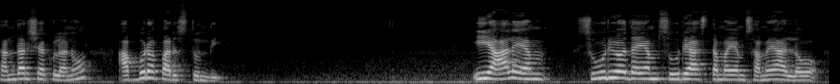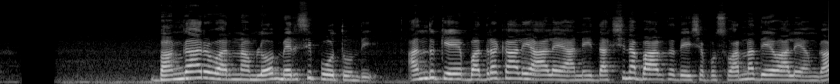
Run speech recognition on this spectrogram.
సందర్శకులను అబ్బురపరుస్తుంది. ఈ ఆలయం సూర్యోదయం సూర్యాస్తమయం సమయాల్లో బంగారు వర్ణంలో మెరిసిపోతుంది. అందుకే భద్రకాళి ఆలయాన్ని దక్షిణ భారతదేశపు స్వర్ణ దేవాలయంగా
